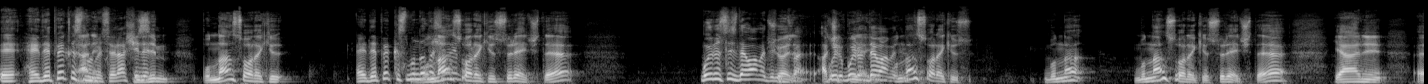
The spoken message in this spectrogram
E, HDP kısmı Yani mesela şimdi bizim bundan sonraki HDP kısmında da bundan şöyle sonraki süreçte buyurun siz devam edin Şöyle lütfen. Buyurun, buyurun devam edin. Bundan lütfen. sonraki bundan bundan sonraki süreçte yani e,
